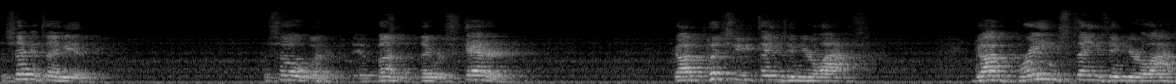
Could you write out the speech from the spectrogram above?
the second thing is the soul winner, the abundance. They were scattered. God puts you things in your life. God brings things in your life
